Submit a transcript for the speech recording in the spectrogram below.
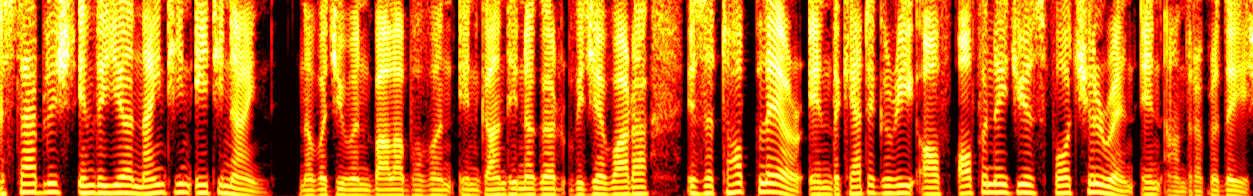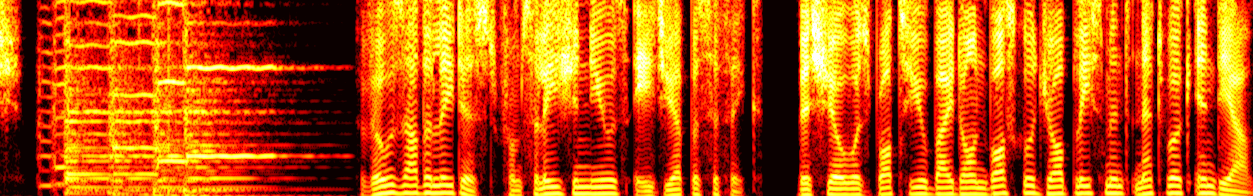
Established in the year 1989, Navajivan Balabhavan in Gandhinagar, Vijayawada is a top player in the category of orphanages for children in Andhra Pradesh. Those are the latest from Salesian News Asia Pacific. This show was brought to you by Don Bosco Job Placement Network India.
